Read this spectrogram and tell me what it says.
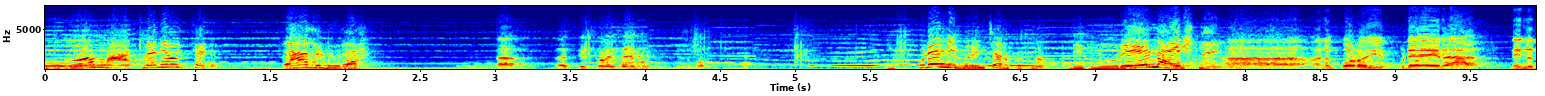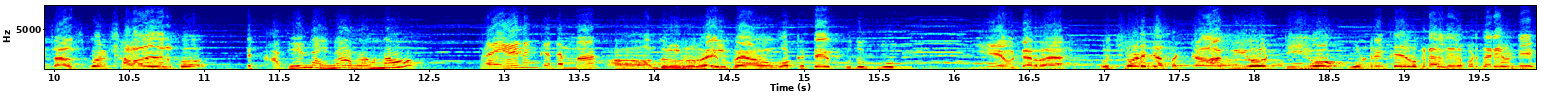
ఇదిగో మాటలోనే వచ్చాడు. రా అల్లుడు రా. ఆ, తీసుకో సాహెబు తీసుకో. ఇప్పుడే నీ గురించి అనుకుంటున్నాం. నీకు నూరేళ్ళు ఆయుష్ నాయన. అనుకోవడం ఇప్పుడే అయినా నిన్ను తలుచుకొని క్షణం లేదనుకో అదేనైనా అలా ఉన్నావు ప్రయాణం కదమ్మా. ఆ, అందులోనూ రైలు ప్రయాణం ఒకటే కుదుపు. ఏమిటర్రా? వచ్చివాడికి అసలు కాఫీయో టీయో కూల్ డ్రింక్ ఇవ్వకుండా నిలబడతారేమిటి?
